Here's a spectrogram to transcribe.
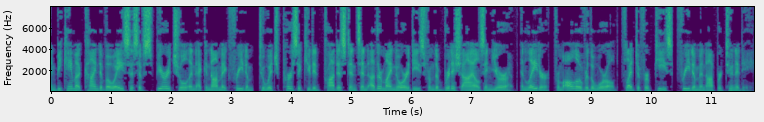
and became a kind of oasis of spiritual and economic freedom, to which persecuted Protestants and other minorities from the British Isles and Europe and later, from all over the world, fled to for peace, freedom and opportunity.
